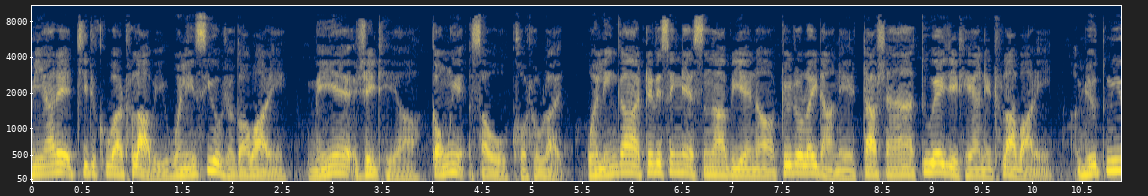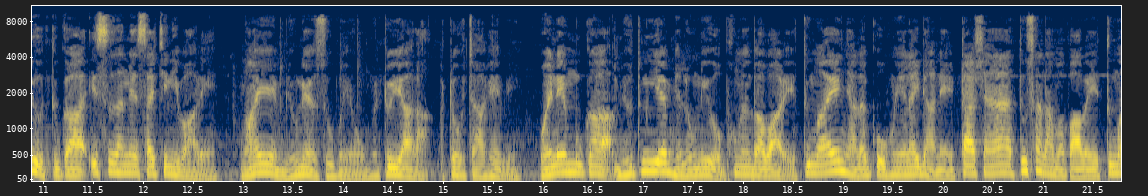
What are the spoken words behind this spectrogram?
မြင်ရတဲ့အကြည့်တစ်ခုကထွက်လာပြီးဝင်လင်းစီကိုရောက်သွားပါတယ်မင်းရဲ့အရေးထဲဟာကောင်းကင်အဆောက်ကိုခေါ်ထုတ်လိုက်ဝယ်လင်းကတိတ်တဆိတ်နဲ့စဉ်းစားပြီးရဲ့နောက်တွေးတော့လိုက်တာနဲ့တာရှန်ကသူ့ရဲ့ရေထဲကနေထွက်လာပါတယ်အမျိုးသမီးကိုသူကအစ်စစနဲ့စိုက်ကြည့်နေပါတယ်ငါရဲ့မျိုးနဲ့စူးမယ်အောင်မတွေ့ရတာအတော်ကြာခဲ့ပြီ ဝမ်းနေမှုကအမျိုးသမီးရဲ့မျက်လုံးလေးကိုဖုံးလွှမ်းသွားပါတယ်သူမရဲ့ညာလက်ကိုဝင်လိုက်တာနဲ့တာရှန်ကသူ့ဆန္ဒမပါပဲသူမ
